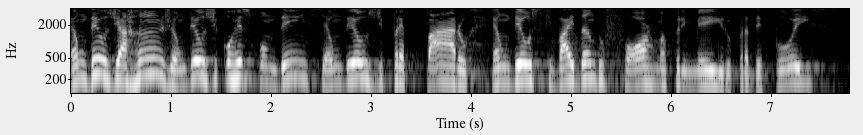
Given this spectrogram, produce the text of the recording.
É um Deus de arranjo, é um Deus de correspondência, é um Deus de preparo, é um Deus que vai dando forma primeiro para depois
